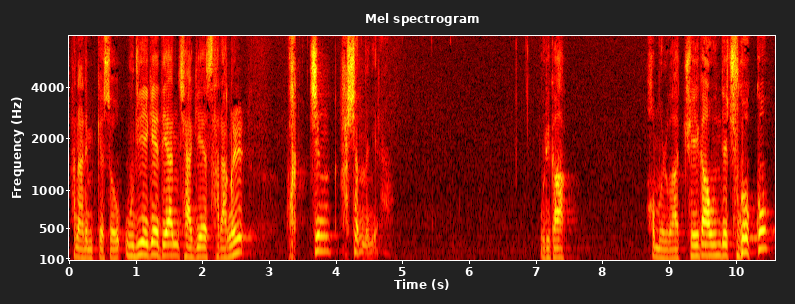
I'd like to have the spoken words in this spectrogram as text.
하나님께서 우리에게 대한 자기의 사랑을 확증하셨느니라. 우리가 허물과 죄 가운데 죽었고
